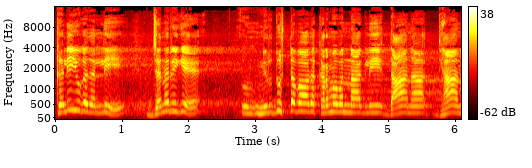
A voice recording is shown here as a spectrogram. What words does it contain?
ಕಲಿಯುಗದಲ್ಲಿ ಜನರಿಗೆ ನಿರ್ದುಷ್ಟವಾದ ಕರ್ಮವನ್ನಾಗಲಿ, ದಾನ, ಧ್ಯಾನ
